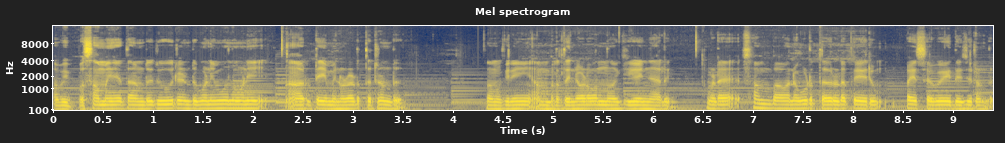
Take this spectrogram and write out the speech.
അപ്പോൾ ഇപ്പോൾ സമയം ഏതാണ്ട് ഒരു രണ്ട് മണി മൂന്ന് മണി ആ ഒരു ടൈമിനോട് അടുത്തിട്ടുണ്ട്. നമുക്കിനി അമ്പലത്തിന്റെ അവിടെ വന്ന് നോക്കി കഴിഞ്ഞാൽ ഇവിടെ സംഭാവന കൊടുത്തവരുടെ പേരും പൈസ ഒക്കെ എഴുതി വെച്ചിട്ടുണ്ട്.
